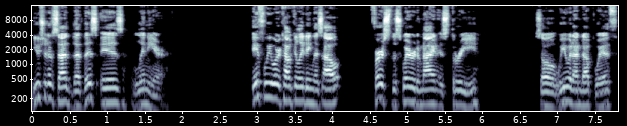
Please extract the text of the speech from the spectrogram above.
You should have said that this is linear. If we were calculating this out, first the square root of 9 is 3, so we would end up with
